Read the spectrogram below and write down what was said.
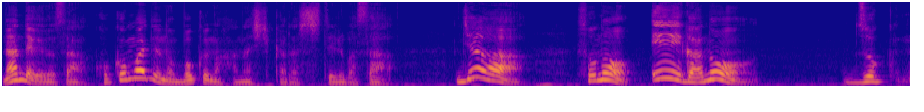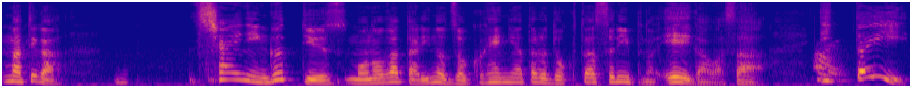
なんだけどさ、ここまでの僕の話からしてればさ、じゃあ、その映画の続、まあ、てか、シャイニングっていう物語の続編にあたるドクター・スリープの映画はさ、はい、一体、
